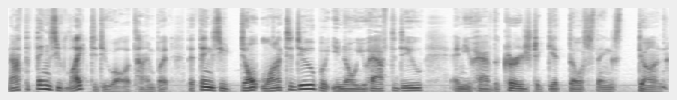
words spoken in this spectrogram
Not the things you like to do all the time, but the things you don't want to do, but you know you have to do, and you have the courage to get those things done.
